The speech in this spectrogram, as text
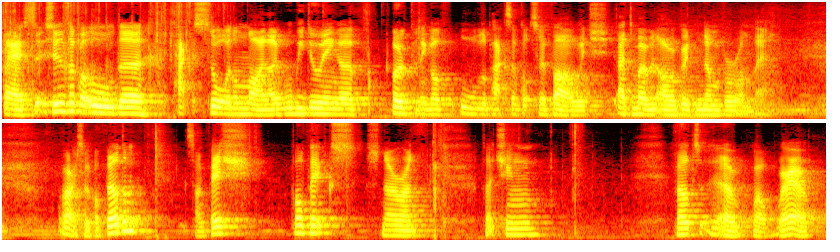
So as soon as I've got all the packs sorted online, I will be doing a opening of all the packs I've got so far, which at the moment are a good number on there. Alright, so we've got Beldum, Sungfish, Vulpix, Snorunt, Fletching, Belt, uh, well, rare,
